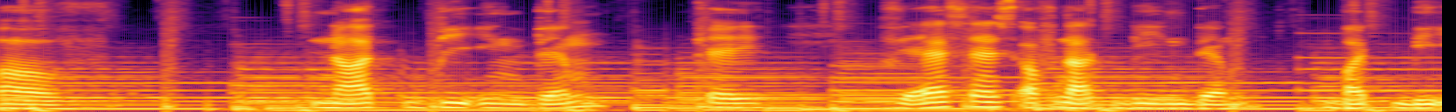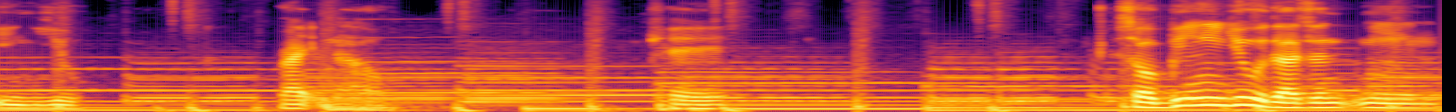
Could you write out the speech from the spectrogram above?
of not being them okay the essence of not being them but being you right now. Okay? So being you doesn't mean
